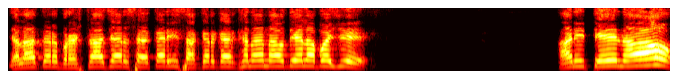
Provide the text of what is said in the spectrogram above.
त्याला तर भ्रष्टाचार सहकारी साखर कारखाना नाव द्यायला पाहिजे. आणि ते नाव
